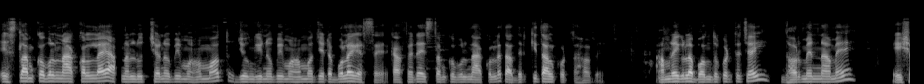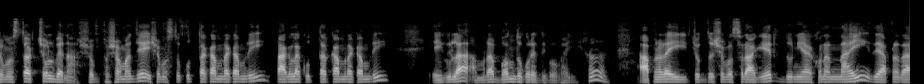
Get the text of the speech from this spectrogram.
ইসলাম কবুল না করলে আপনার লুচ্চা নবী মোহাম্মদ, জঙ্গি নবী মোহাম্মদ যেটা বলে গেছে, কাফেররা ইসলাম কবুল না করলে তাদের কিতাল করতে হবে। আমরা এগুলা বন্ধ করতে চাই। ধর্মের নামে এই সমস্ত আর চলবে না। সভ্য সমাজে এই সমস্ত কুত্তা কামড়াকামড়ি, পাগলা কুত্তার কামড়াকামড়ি এগুলা আমরা বন্ধ করে দিব ভাই, হ্যাঁ? আপনারা এই চোদ্দশো বছর আগের দুনিয়া এখন আর নাই যে আপনারা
